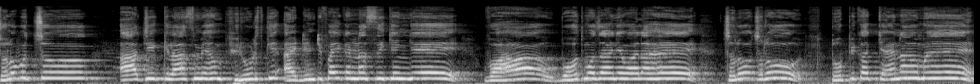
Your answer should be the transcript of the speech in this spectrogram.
चलो बच्चों, आज की क्लास में हम फ्रूट्स की आइडेंटिफाई करना सीखेंगे। वाह, बहुत मज़ा आने वाला है। चलो चलो, टॉपिक का क्या नाम है?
